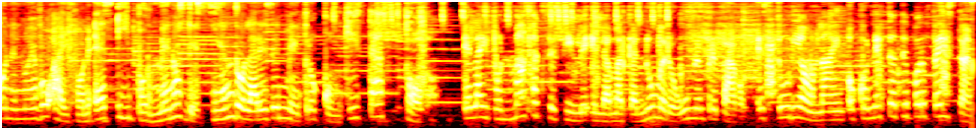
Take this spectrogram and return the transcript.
Con el nuevo iPhone SE por menos de 100 dólares en Metro conquistas todo el iPhone más accesible en la marca número uno en prepago. Estudia online o conéctate por FaceTime.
